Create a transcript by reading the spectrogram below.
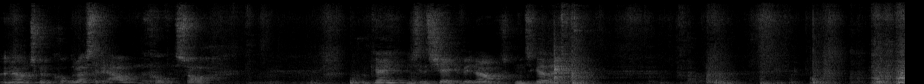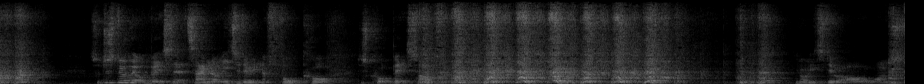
And now I'm just going to cut the rest of it out with the coping saw. Okay, you see the shape of it now, it's coming together. So just do little bits at a time, you don't need to do it in a full cut, just cut bits off. You don't need to do it all at once.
